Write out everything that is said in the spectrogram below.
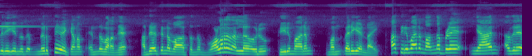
പിരിക്കുന്നത് നിർത്തിവെക്കണം എന്ന് പറഞ്ഞ് അദ്ദേഹത്തിന്റെ ഭാഗത്തുനിന്ന് വളരെ നല്ല ഒരു തീരുമാനം വന്ന് വരികയുണ്ടായി. ആ തീരുമാനം വന്നപ്പോഴേ ഞാൻ അതിനെ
